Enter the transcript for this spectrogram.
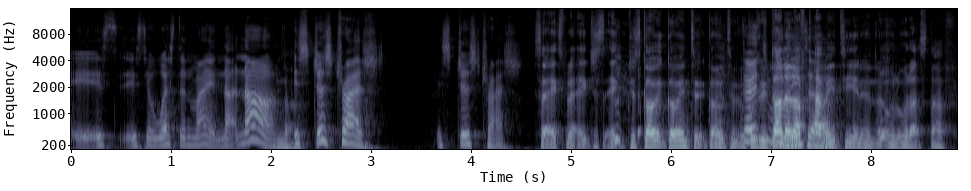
it's it's your Western mind. No, no, No. it's just trash. It's just trash. So explain. Just eh, just go go into it. Go into it Go because into we've done more enough detail. cavity and, and all that stuff.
